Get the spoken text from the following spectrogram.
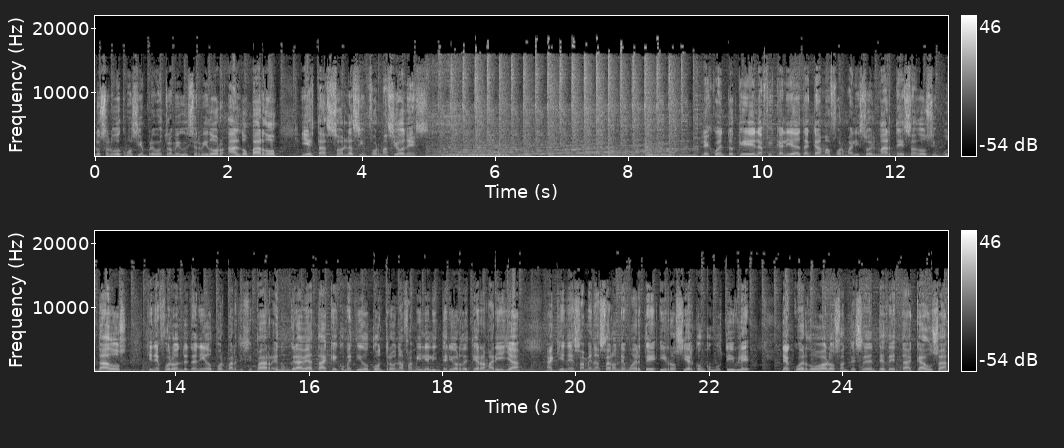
Los saludo como siempre vuestro amigo y servidor Aldo Pardo y estas son las informaciones. Les cuento que la Fiscalía de Atacama formalizó el martes a dos imputados quienes fueron detenidos por participar en un grave ataque cometido contra una familia al interior de Tierra Amarilla, a quienes amenazaron de muerte y rociar con combustible. De acuerdo a los antecedentes de esta causa,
